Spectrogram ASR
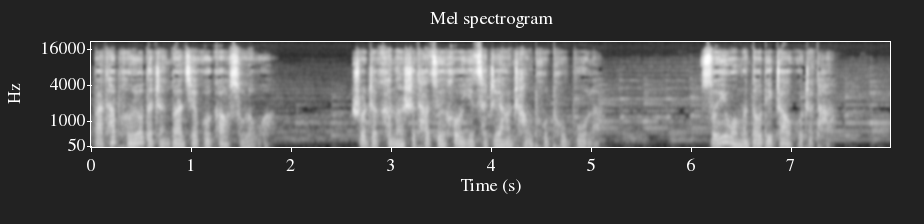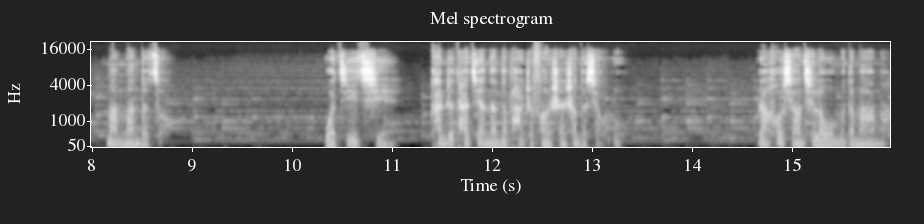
把他朋友的诊断结果告诉了我，说这可能是他最后一次这样长途徒步了，所以我们都得照顾着他，慢慢的走。我记起看着他艰难的爬着放山上的小路，然后想起了我们的妈妈。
